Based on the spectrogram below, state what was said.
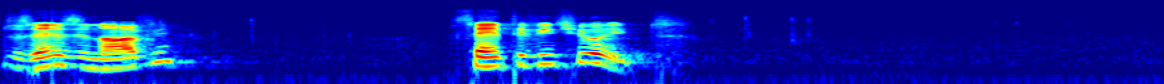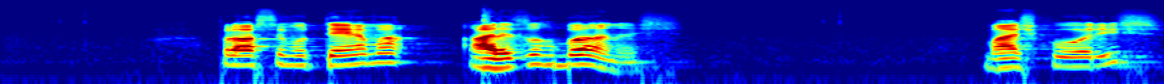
209, 128. Próximo tema, áreas urbanas. Mais cores,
